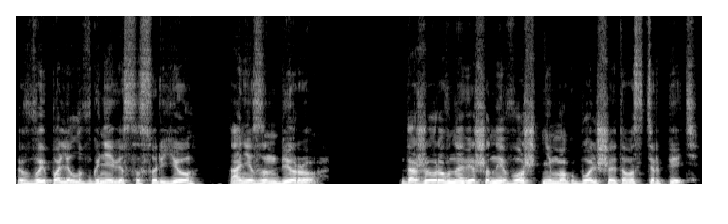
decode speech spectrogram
Выпалил в гневе Сосурью, а не Занберу. Даже уравновешенный вождь не мог больше этого стерпеть.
